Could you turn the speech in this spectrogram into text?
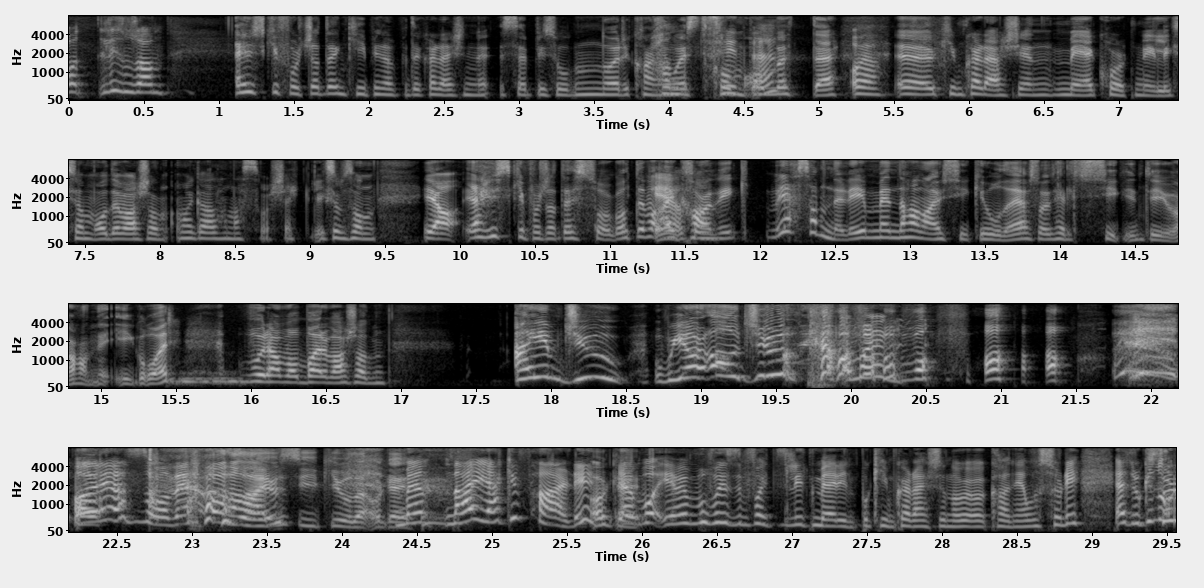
og liksom sånn Jeg husker fortsatt den Keeping Up With The Kardashians-episoden når Kanye Han West kom tridde? og møtte oh, ja. uh, Kim Kardashian med Courtney, liksom. Og det var sånn Oh my god, han er så kjekk. Liksom sånn, ja, jeg husker fortsatt det så godt. Det var iconic. Jeg savner de, men han er jo syk i hodet. Jeg så et helt sykt intervju av han i, går, hvor han var, bare var sånn I am Jew! We are all Jew! Oh sånn, Hva faen? Å, jeg så det! Han er jo syk i hodet. Okay. Men nei, jeg er ikke ferdig. Okay. Jeg, må, jeg må faktisk- litt mer inn på Kim Kardashian og Kanye. Sorry. Jeg tror ikke så,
